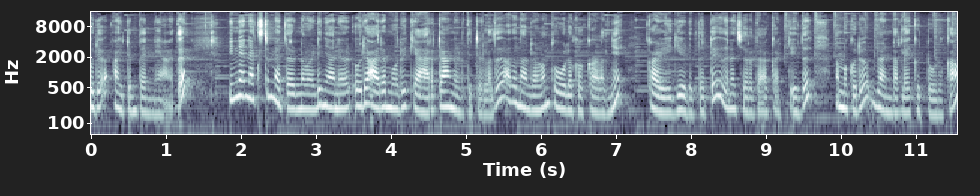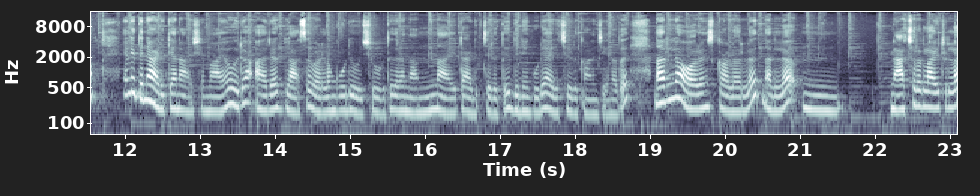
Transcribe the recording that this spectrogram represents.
ഒരു ഐറ്റം തന്നെയാണിത്. പിന്നെ നെക്സ്റ്റ് മെത്തേഡിന് വേണ്ടി ഞാൻ ഒരു അരമുറി ക്യാരറ്റാണ് എടുത്തിട്ടുള്ളത്. അത് നല്ലോണം തോലൊക്കെ കളഞ്ഞ് കഴുകി എടുത്തിട്ട് ഇതിനെ ചെറുതായി കട്ട് ചെയ്ത് നമുക്കൊരു ബ്ലെൻഡറിലേക്ക് ഇട്ട് കൊടുക്കാം. ഇനി ഇതിനെ അടിക്കാൻ ആവശ്യമായ ഒരു അര ഗ്ലാസ് വെള്ളം കൂടി ഒഴിച്ചു കൊടുത്ത് ഇതിനെ നന്നായിട്ട് അടിച്ചെടുത്ത് ഇതിനെ കൂടി അരിച്ചെടുക്കുകയാണ് ചെയ്യുന്നത്. നല്ല ഓറഞ്ച് കളറിൽ നല്ല നാച്ചുറലായിട്ടുള്ള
